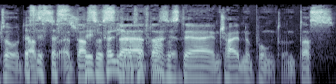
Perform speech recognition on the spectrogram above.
So, das, ist, das, das, steht ist der, das ist der entscheidende Punkt und das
